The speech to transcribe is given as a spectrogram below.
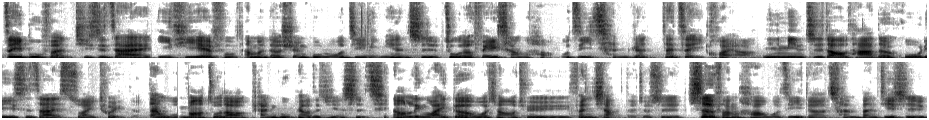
这一部分其实，在 ETF 他们的选股逻辑里面是做得非常好。我自己承认，在这一块啊，明明知道它的获利是在衰退的，但我没办法做到砍股票这件事情。然后另外一个我想要去分享的就是设防好我自己的成本，即使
